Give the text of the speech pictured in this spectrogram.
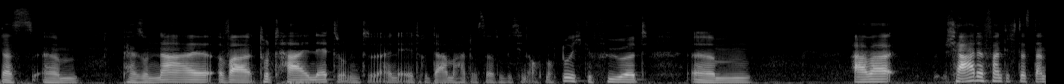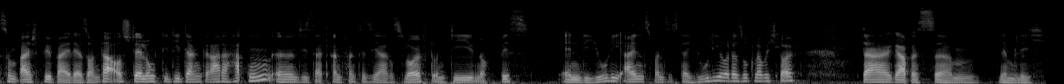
Das ähm, Personal war total nett und eine ältere Dame hat uns das ein bisschen auch noch durchgeführt. Ähm, aber schade fand ich das dann zum Beispiel bei der Sonderausstellung, die die dann gerade hatten, äh, die seit Anfang des Jahres läuft und die noch bis Ende Juli, 21. Juli oder so, glaube ich, läuft. Da gab es ähm, nämlich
